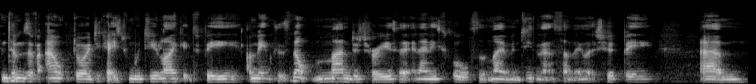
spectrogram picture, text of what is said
in terms of outdoor education, would you like it to be? I mean, 'cause it's not mandatory, is it, in any schools at the moment? Do you think that's something that should be? Um,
